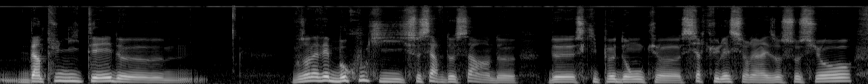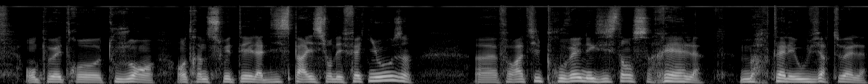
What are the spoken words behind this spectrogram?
d'impunité, vous en avez beaucoup qui se servent de ça, hein, de, de, ce qui peut donc euh, circuler sur les réseaux sociaux. On peut être euh, toujours en, train de souhaiter la disparition des fake news. Euh, faudra-t-il prouver une existence réelle, mortelle et ou virtuelle?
